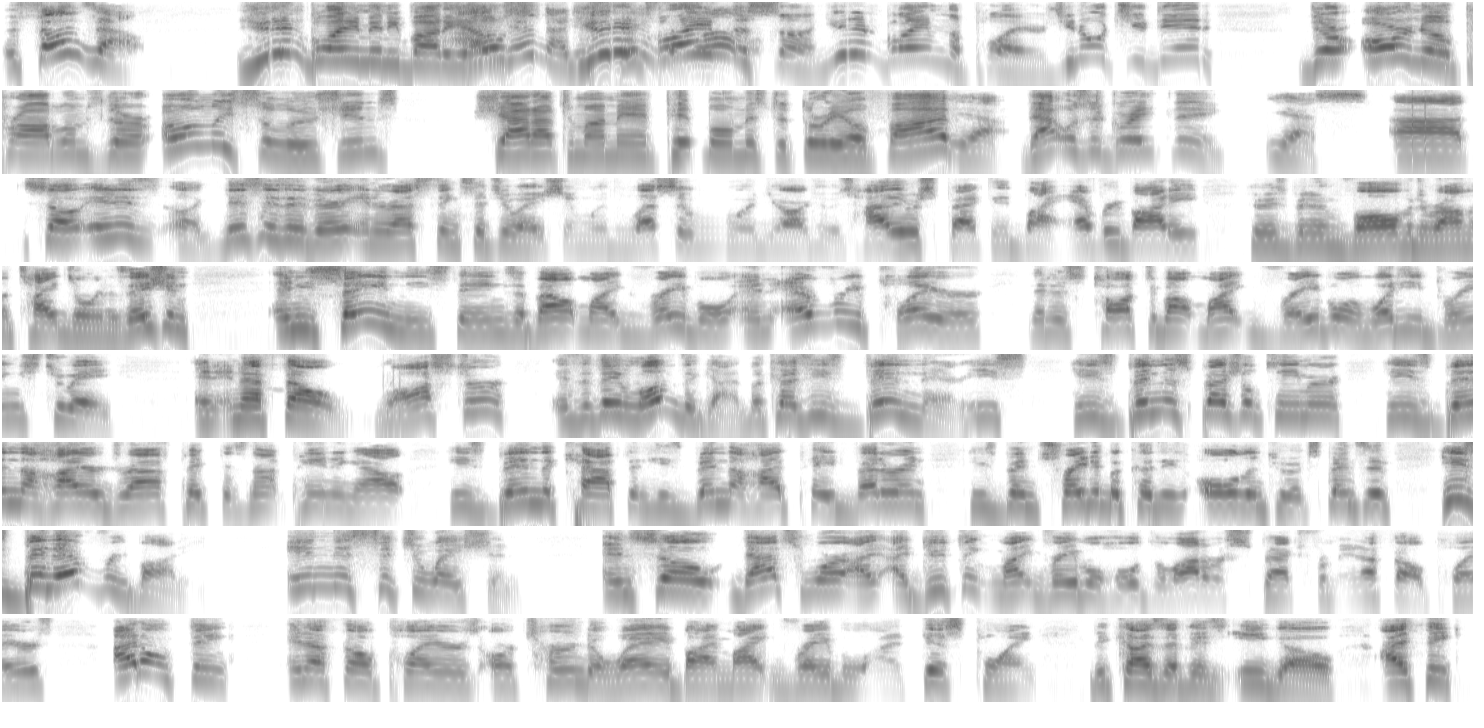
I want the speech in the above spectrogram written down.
the sun's out. You didn't blame anybody else. didn't. You didn't fixed the blame the, sun. You didn't blame the players. You know what you did? There are no problems. There are only solutions. Shout out to my man Pitbull, Mr. 305. Yeah. That was a great thing. Yes. Uh, so it is like this is a very interesting situation with Wesley Woodyard, who is highly respected by everybody who has been involved around the Titans organization. And he's saying these things about Mike Vrabel, and every player that has talked about Mike Vrabel and what he brings to a an NFL roster is that they love the guy because he's been there. He's he's been the special teamer. He's been the higher draft pick that's not panning out. He's been the captain. He's been the high paid veteran. He's been traded because he's old and too expensive. He's been everybody in this situation. And so that's where I, I do think Mike Vrabel holds a lot of respect from NFL players. I don't think NFL players are turned away by Mike Vrabel at this point because of his ego. I think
